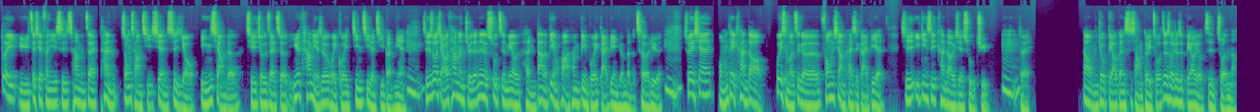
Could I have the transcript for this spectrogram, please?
对于这些分析师他们在看中长期线是有影响的，其实就是在这里，因为他们也是会回归经济的基本面。嗯，只是说，假如他们觉得那个数字没有很大的变化，他们并不会改变原本的策略。嗯，所以现在我们可以看到，为什么这个风向开始改变，其实一定是看到一些数据。嗯，对。那我们就不要跟市场对坐，这时候就是不要有自尊了，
